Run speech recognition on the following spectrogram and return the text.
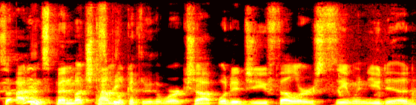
So I didn't spend much time Speak- looking through the workshop. What did you fellers see when you did?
